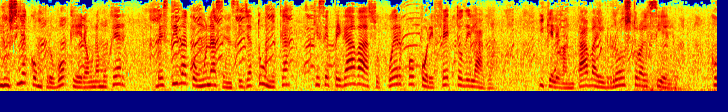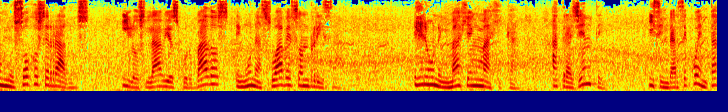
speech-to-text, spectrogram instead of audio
Lucía comprobó que era una mujer, vestida con una sencilla túnica que se pegaba a su cuerpo por efecto del agua y que levantaba el rostro al cielo, con los ojos cerrados y los labios curvados en una suave sonrisa. Era una imagen mágica, atrayente, y sin darse cuenta,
